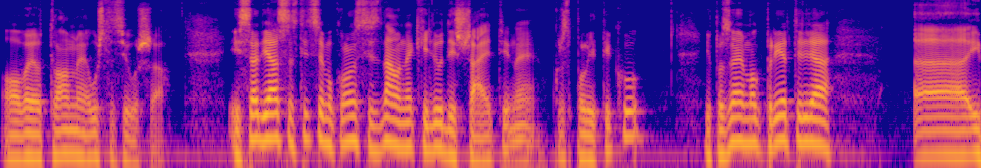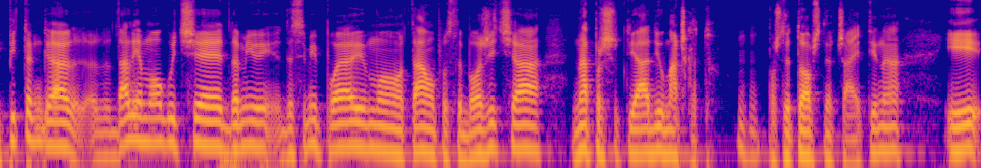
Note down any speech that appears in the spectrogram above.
ovaj, o tome u šta si ušao. I sad ja sam sticajem okolnosti znao neki ljudi iz Šajetine kroz politiku i pozovem mog prijatelja uh, i pitam ga da li je moguće da, mi, da se mi pojavimo tamo posle Božića na pršutijadi u Mačkatu, pošto je to opština Čajetina i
